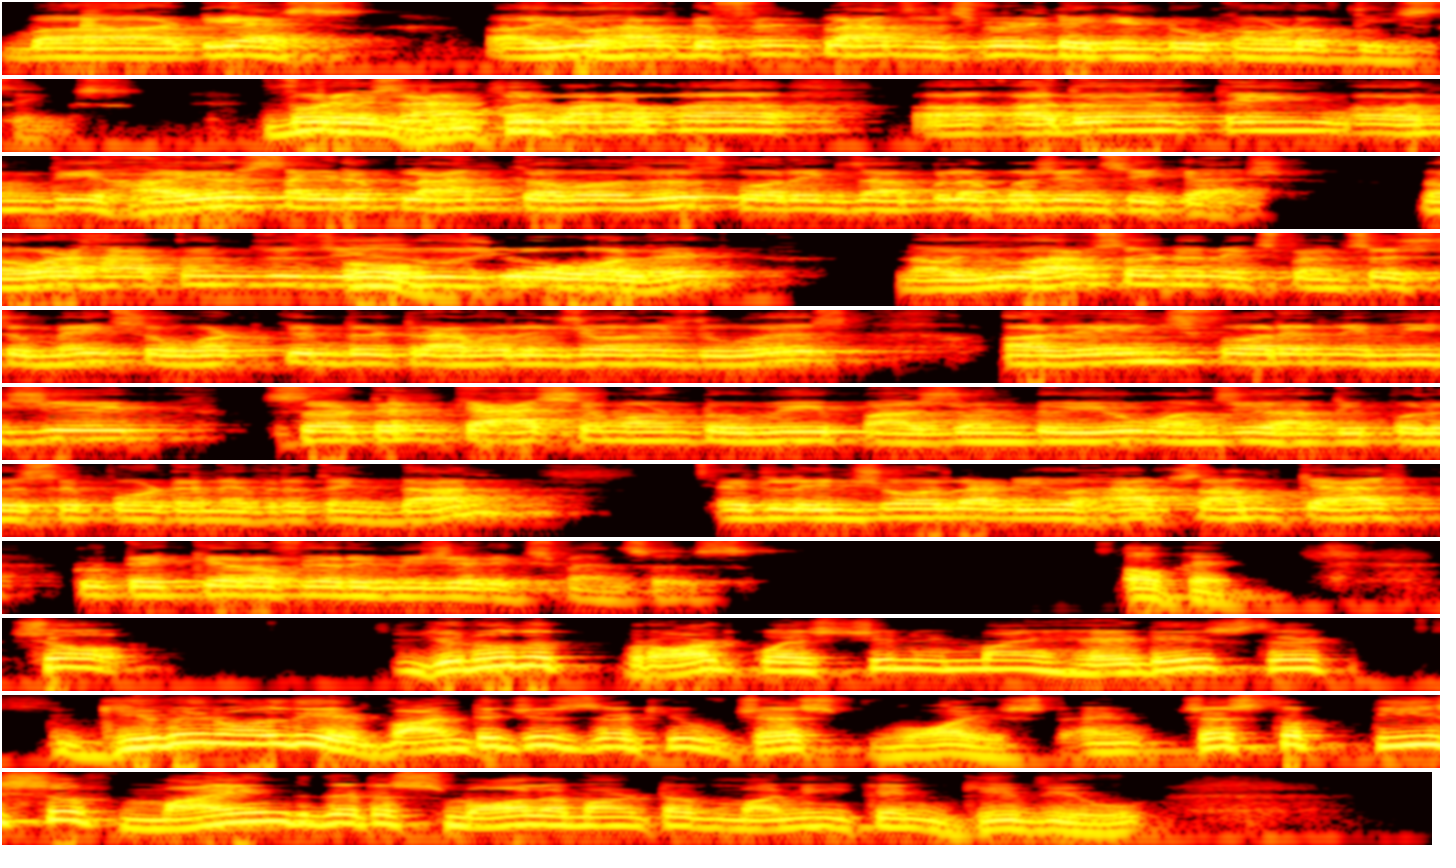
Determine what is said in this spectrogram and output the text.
But yes, uh, you have different plans which will take into account of these things. For example, one of the uh, other thing on the higher side of plan covers is, for example, emergency cash. Now, what happens is you oh. lose your wallet. Now, you have certain expenses to make. So, what could the travel insurance do is arrange for an immediate certain cash amount to be passed on to you once you have the police report and everything done. It will ensure that you have some cash to take care of your immediate expenses. Okay. So, you know, the broad question in my head is that given all the advantages that you've just voiced and just the peace of mind that a small amount of money can give you,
